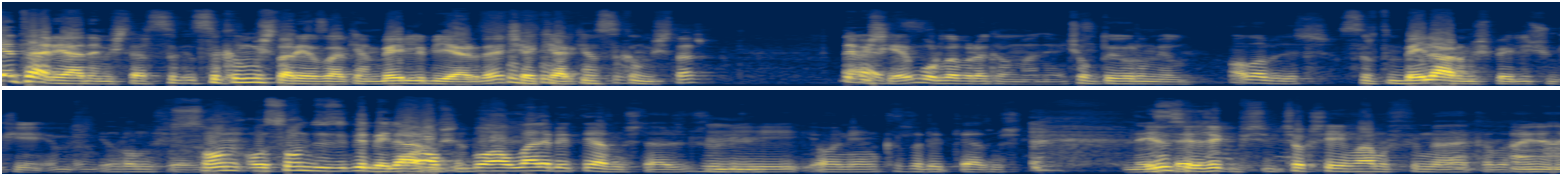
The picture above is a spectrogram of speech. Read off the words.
Yeter ya demişler. Sık- sıkılmışlar yazarken belli bir yerde. Çekerken sıkılmışlar. Demiş Evet. ki burada bırakalım hani. Çok da yorulmayalım. Olabilir. Sırtım beli ağrımış belli çünkü. Yorulmuş yorulmuş. Son o son düzlükte beli ağrımış. Bu, bu ablayla birlikte yazmışlar. Julie'yi oynayan kızla birlikte yazmış. Benim Neyse. söyleyecek bir şey, çok şeyim varmış filmle alakalı. Aynen.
